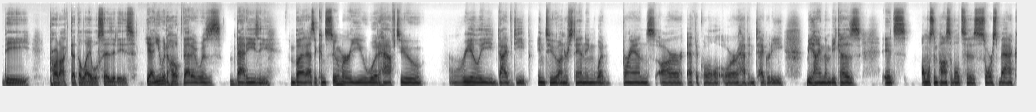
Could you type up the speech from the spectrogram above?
the product that the label says it is? Yeah, you would hope that it was that easy. But as a consumer, you would have to really dive deep into understanding what brands are ethical or have integrity behind them because it's almost impossible to source back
